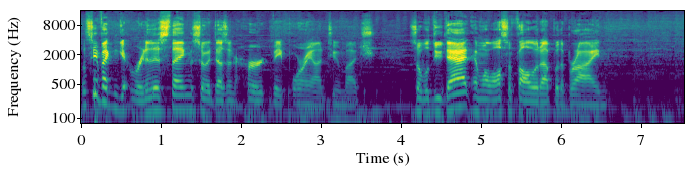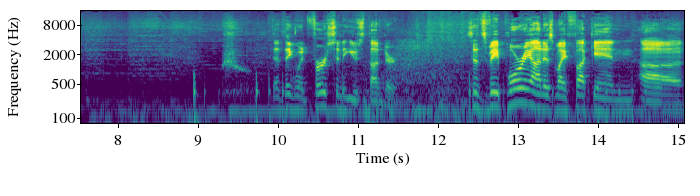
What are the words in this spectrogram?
Let's see if I can get rid of this thing so it doesn't hurt Vaporeon too much. So we'll do that, and we'll also follow it up with a Brine. That thing went first, and it used Thunder. Since Vaporeon is my fucking, uh,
